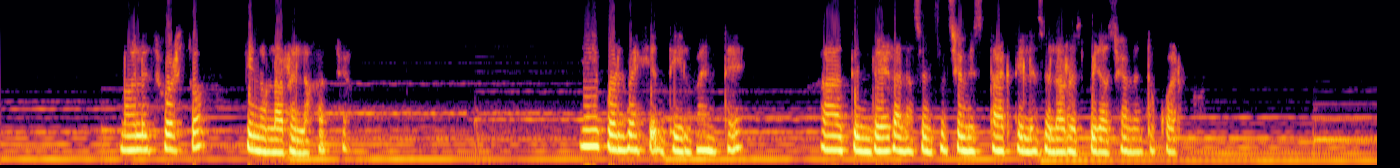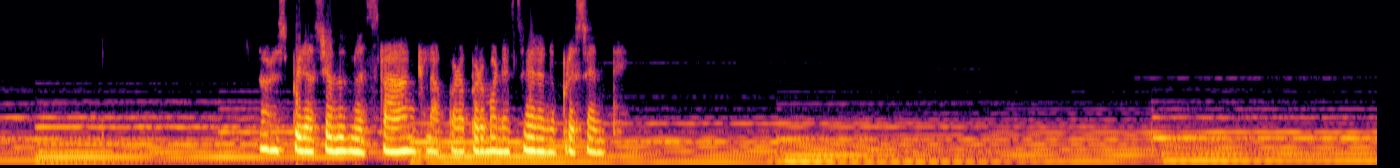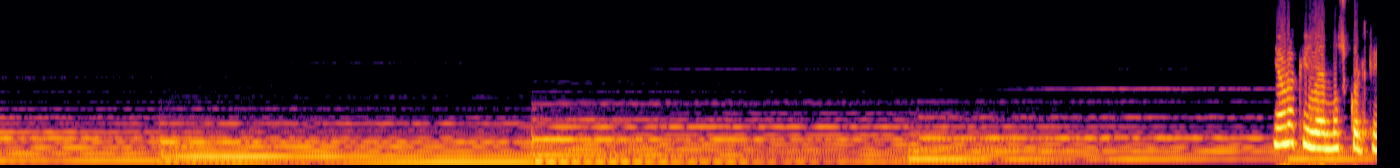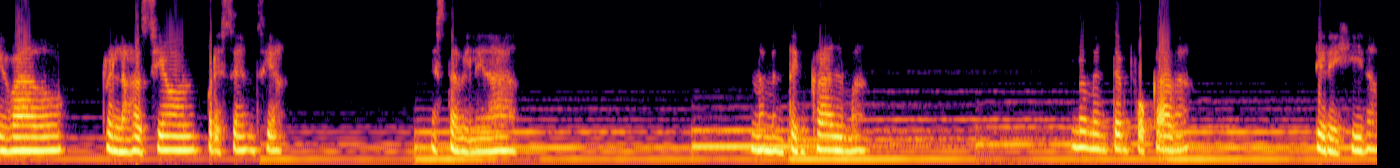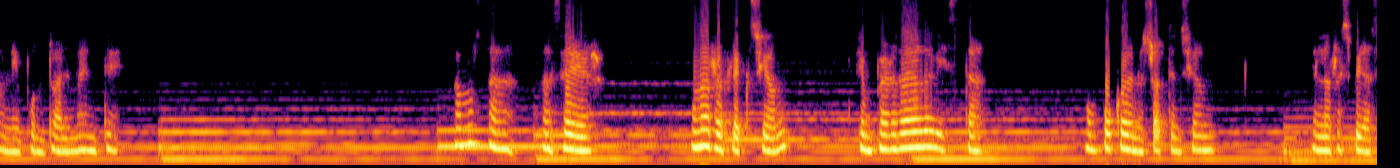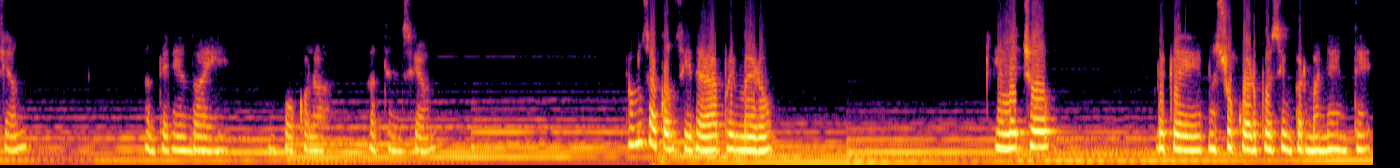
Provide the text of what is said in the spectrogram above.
no el esfuerzo, sino la relajación. Y vuelve gentilmente a atender a las sensaciones táctiles de la respiración en tu cuerpo. La respiración es nuestra ancla para permanecer en el presente. Y ahora que ya hemos cultivado relajación, presencia, estabilidad, una mente en calma, una mente enfocada, dirigida unipuntualmente, vamos a hacer una reflexión sin perder de vista un poco de nuestra atención en la respiración manteniendo ahí un poco la atención, vamos a considerar primero el hecho de que nuestro cuerpo es impermanente,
